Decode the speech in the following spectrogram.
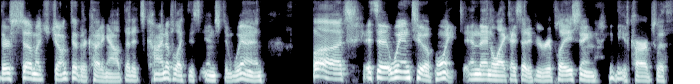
there's so much junk that they're cutting out that it's kind of like this instant win but it's a win to a point. And then, like I said, if you're replacing these carbs with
